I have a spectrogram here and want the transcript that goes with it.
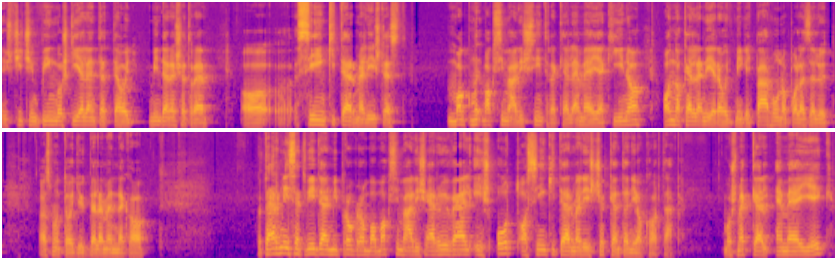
és Xi Jinping most kijelentette, hogy minden esetre a szén kitermelést ezt maximális szintre kell emelje Kína, annak ellenére, hogy még egy pár hónappal ezelőtt azt mondta, hogy ők belemennek a, a természetvédelmi programba maximális erővel, és ott a szénkitermelést csökkenteni akarták. Most meg kell emeljék,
